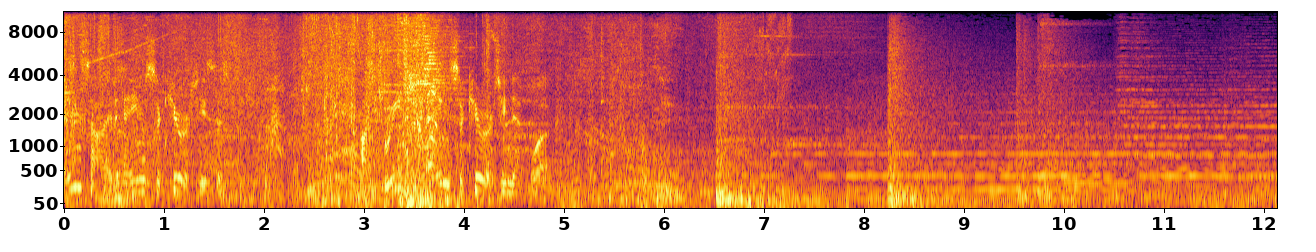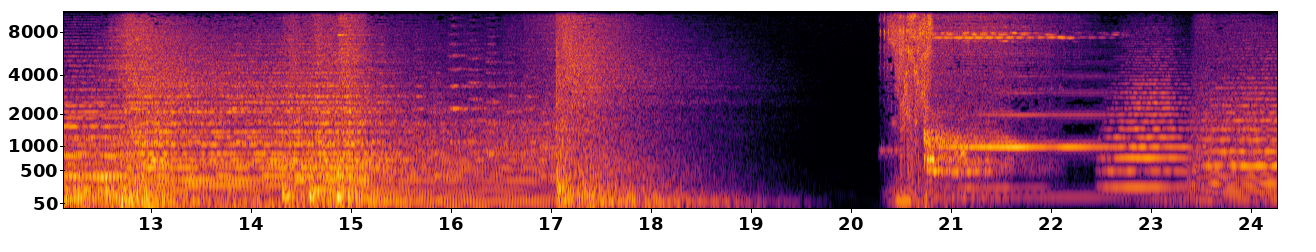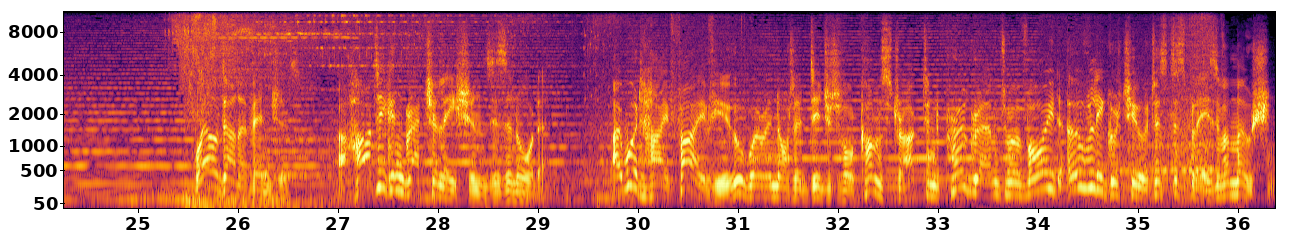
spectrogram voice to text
Inside AIM security system. I've breached AIM security network. Well done, Avengers. A hearty congratulations is in order. I would high-five you were it not a digital construct and programmed to avoid overly gratuitous displays of emotion.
